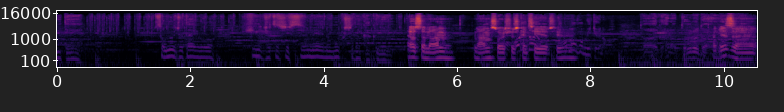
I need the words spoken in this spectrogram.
見てその受体を非術師数名の目視で確認 Also, non non sorcerers can see it too. 卵みてえなだからどれだ What よ is that?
